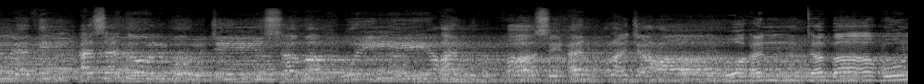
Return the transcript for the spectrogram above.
الذي أسد البرج السماوي عنه خاسئا. رجعا وأنت باب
